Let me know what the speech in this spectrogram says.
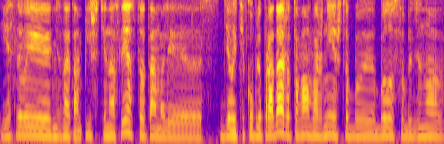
Если вы, не знаю, там, пишете наследство там, или делаете куплю-продажу, то вам важнее, чтобы было соблюдено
